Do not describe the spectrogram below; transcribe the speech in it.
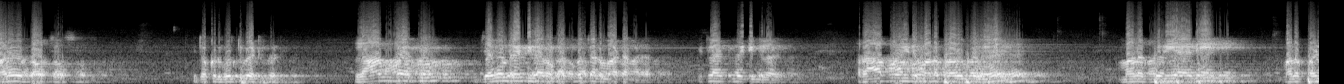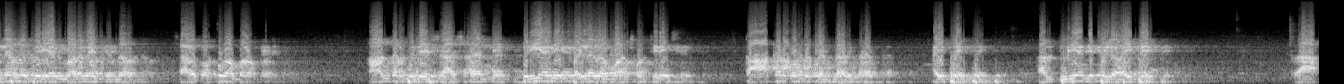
మనమే బాగు చేసుకుందాం ఇది ఒకటి గుర్తుపెట్టుకోండి. లాంగ్ బ్యాక్ జగన్ రెడ్డి గారు ఒక అద్భుతమైన మాట అన్నారు. ఇట్లాంటి మీటింగ్లో రాబోయేది మన ప్రభుత్వమే మన బిర్యానీ మన పళ్ళెంలో బిర్యానీ మనమే తిందాం. చాలా గొప్పగా మాట్లాడారు. ఆంధ్రప్రదేశ్ రాష్ట్రాన్ని బిర్యానీ పళ్ళలో మార్చుకొని తినేసి ఆఖరి ముందు తింటున్నారు ఇంకా. అయిపోయింది. వాళ్ళు బిర్యానీ పల్లె అయిపోయింది. రా-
